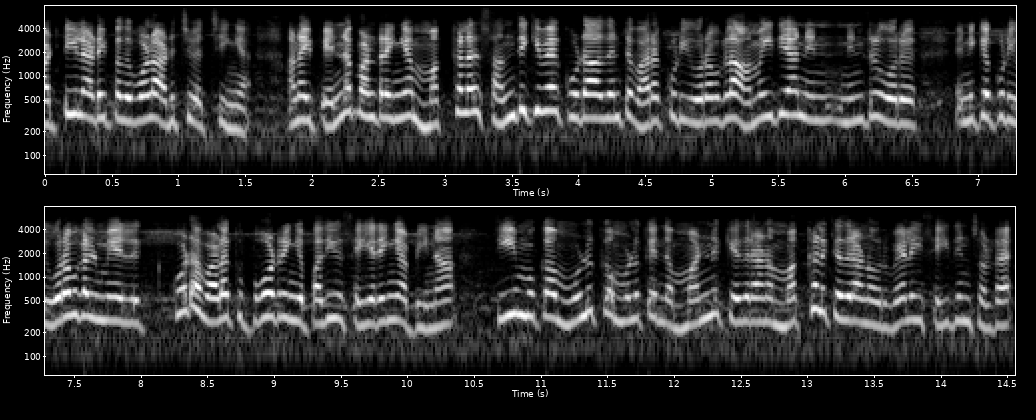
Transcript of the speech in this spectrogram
பட்டியல் அடைப்பது போல் அடித்து வச்சீங்க. ஆனால் இப்போ என்ன பண்ணுறீங்க மக்களை சந்திக்கவே கூடாதுன்ட்டு வரக்கூடிய உறவுகளை அமைதியாக நின் நின்று ஒரு நிற்கக்கூடிய உறவுகள் மேல் கூட வழக்கு போடுறீங்க பதிவு செய்கிறீங்க அப்படின்னா திமுக முழுக்க முழுக்க இந்த மண்ணுக்கு எதிரான மக்களுக்கு எதிரான ஒரு வேலையை செய்துன்னு சொல்கிறேன்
